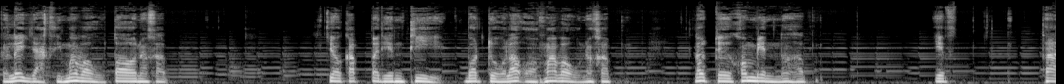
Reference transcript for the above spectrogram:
ก็เลยอยากสิมาเว้าต่อนะครับ เกี่ยวกับประเด็นที่บอดโจเราออกมาเว้านะครับเราเจอคอมเมนต์นะครับเอฟถ้า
